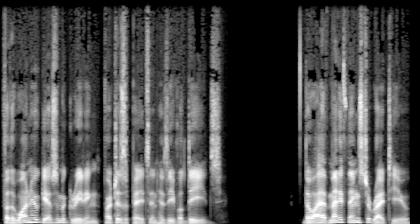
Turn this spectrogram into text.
For the one who gives him a greeting participates in his evil deeds. Though I have many things to write to you,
